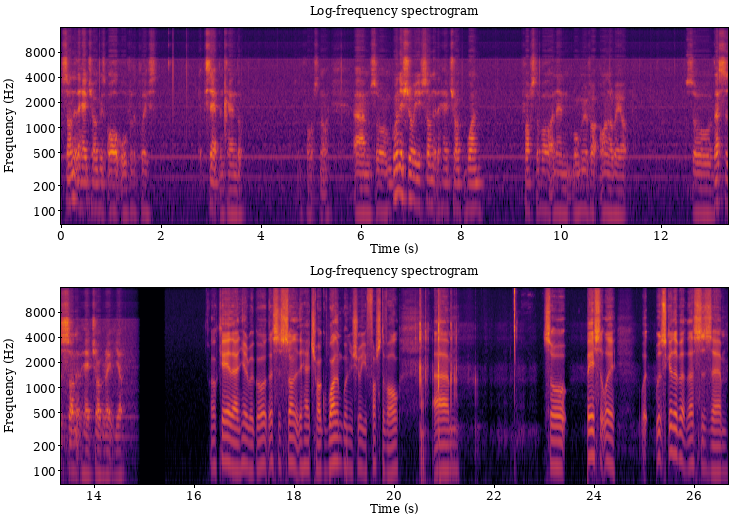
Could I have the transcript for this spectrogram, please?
Sonic the Hedgehog is all over the place, except Nintendo, unfortunately. Um, so I'm going to show you Sonic the Hedgehog 1 first of all and then we'll move on our way up. So this is Sonic the Hedgehog right here. Okay then, here we go. This is Sonic the Hedgehog 1 I'm going to show you first of all. Um, so basically, what, what's good about this is um,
